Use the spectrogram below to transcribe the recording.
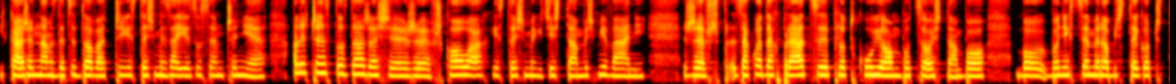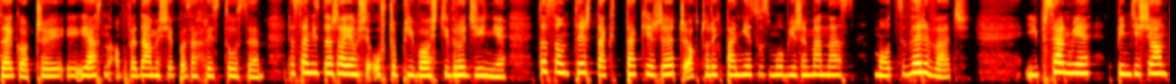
i każe nam zdecydować, czy jesteśmy za Jezusem, czy nie. Ale często zdarza się, że w szkołach jesteśmy gdzieś tam wyśmiewani, że w zakładach pracy plotkują, bo coś tam, bo, bo, bo nie chcemy robić tego czy tego, czy jasno opowiadamy się poza Chrystusem. Czasami zdarzają się uszczupliwości w rodzinie. To są też tak, takie rzeczy, o których Pan Jezus mówi, że ma nas moc wyrwać. I w psalmie 50,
